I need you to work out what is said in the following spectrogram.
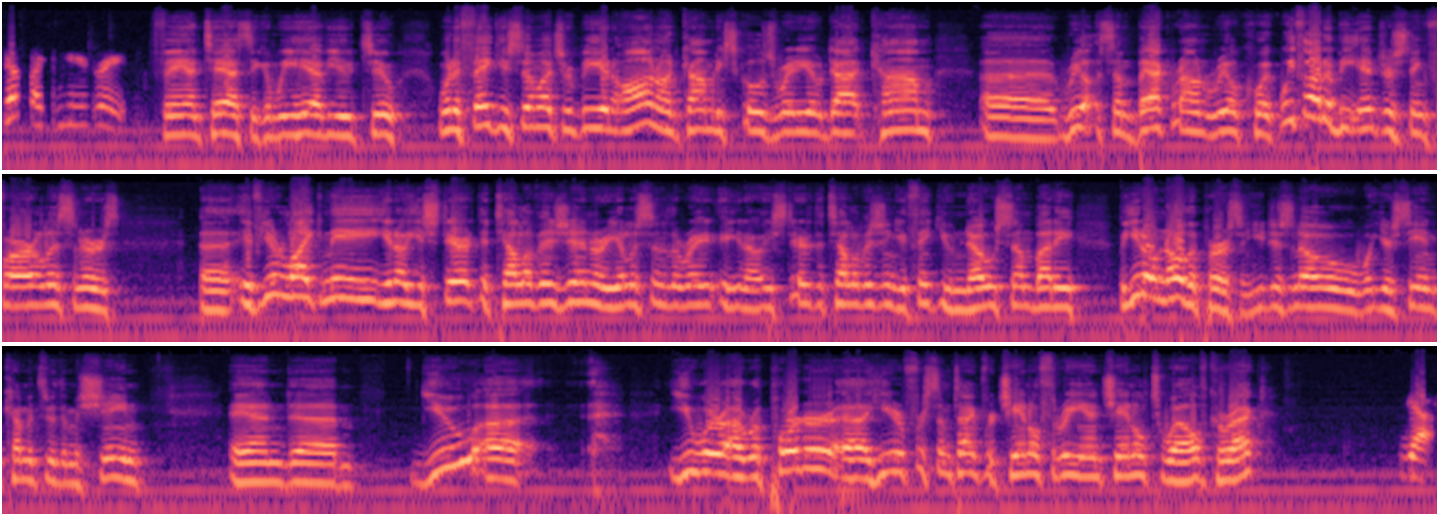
Yep, I can hear you great. Fantastic. And we have you too. I want to thank you so much for being on on comedyschoolsradio.com. Uh, real some background real quick. We thought it'd be interesting for our listeners. Uh, if you're like me, you know, you stare at the television or you listen to the radio, you know, you stare at the television, you think you know somebody, but you don't know the person. You just know what you're seeing coming through the machine. And um, you, uh, you were a reporter uh, here for some time for Channel 3 and Channel 12, correct? Yes.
